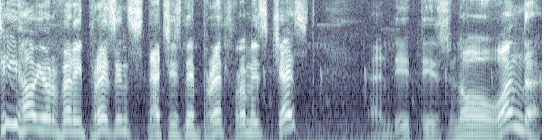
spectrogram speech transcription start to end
See how your very presence snatches the breath from his chest? And it is no wonder.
